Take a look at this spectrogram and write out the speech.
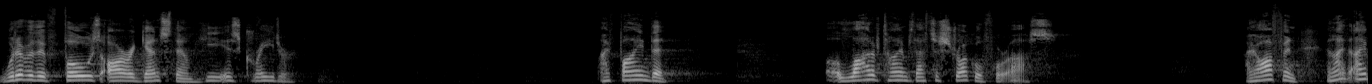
whatever the foes are against them, He is greater. I find that a lot of times that's a struggle for us. I often, and I, I,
